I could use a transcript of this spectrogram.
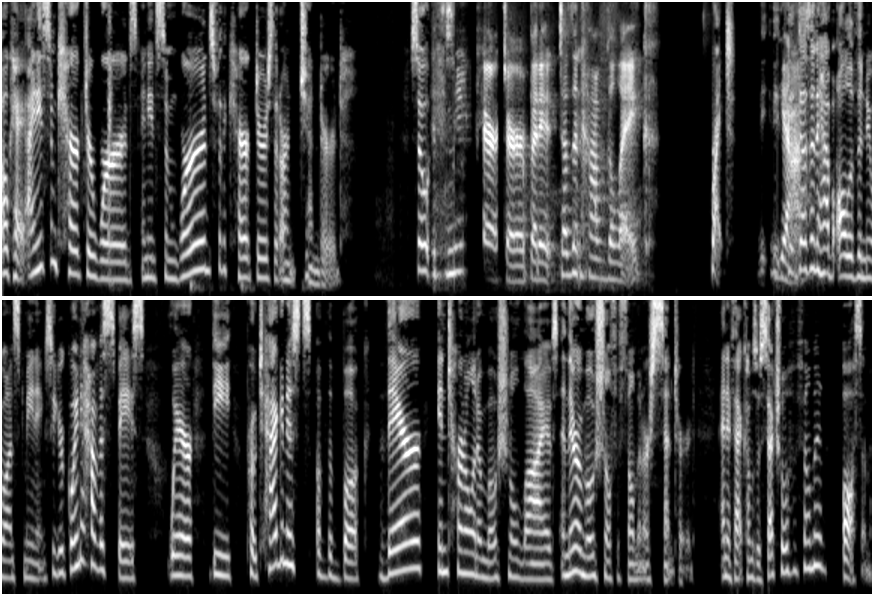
okay i need some character words i need some words for the characters that aren't gendered so it's main character but it doesn't have the like right yeah. it doesn't have all of the nuanced meaning. So you're going to have a space where the protagonists of the book, their internal and emotional lives and their emotional fulfillment are centered. And if that comes with sexual fulfillment, awesome.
